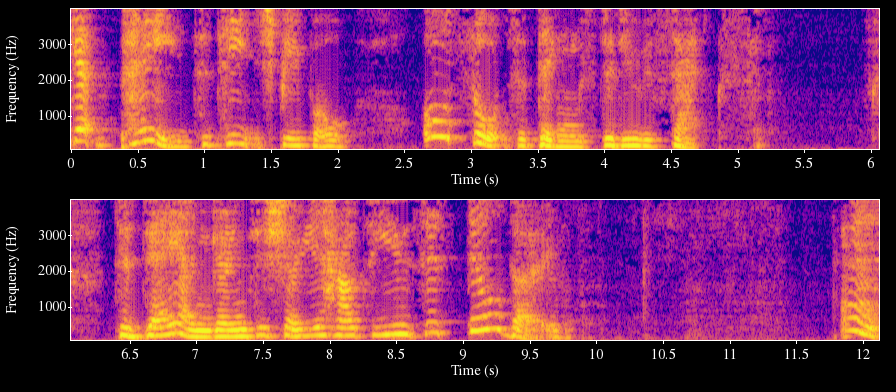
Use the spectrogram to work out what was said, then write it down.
Get paid to teach people all sorts of things to do with sex. Today I'm going to show you how to use this dildo. Mm.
